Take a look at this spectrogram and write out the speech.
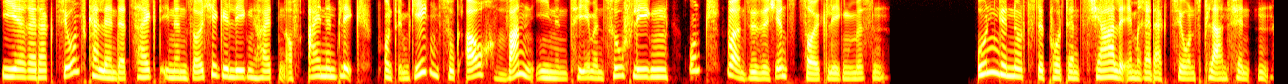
Ihr Redaktionskalender zeigt Ihnen solche Gelegenheiten auf einen Blick und im Gegenzug auch, wann Ihnen Themen zufliegen und wann Sie sich ins Zeug legen müssen. Ungenutzte Potenziale im Redaktionsplan finden.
